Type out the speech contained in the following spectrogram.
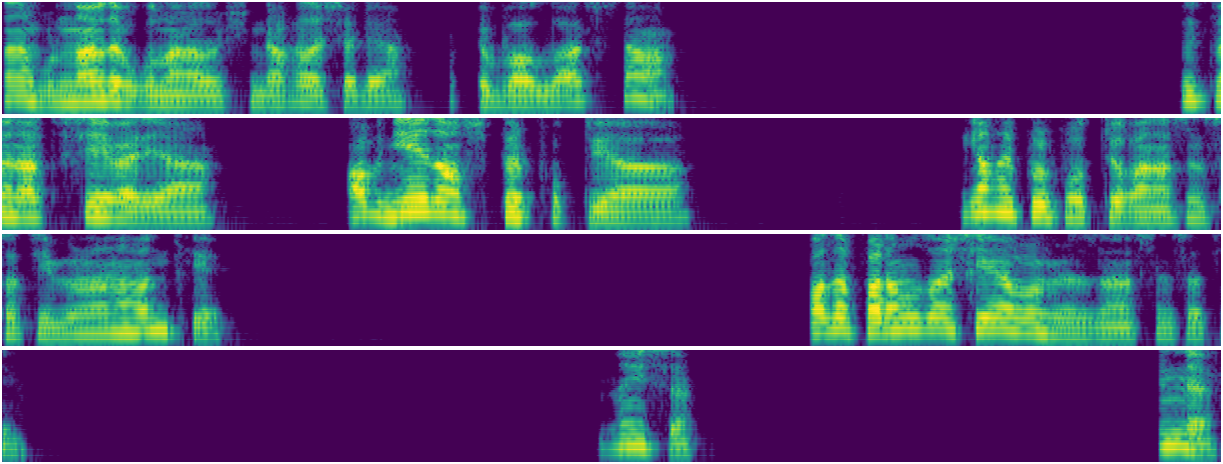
Sana bunları da bir kullanalım şimdi arkadaşlar ya. Pokeballar. Tamam. Lütfen artık şey ver ya. Abi niye dan süper pot ya? Niye hyper pot yok anasını satayım ben anlamadım ki. Fazla paramız var şey yapamıyoruz anasını satayım. Neyse. Şimdi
